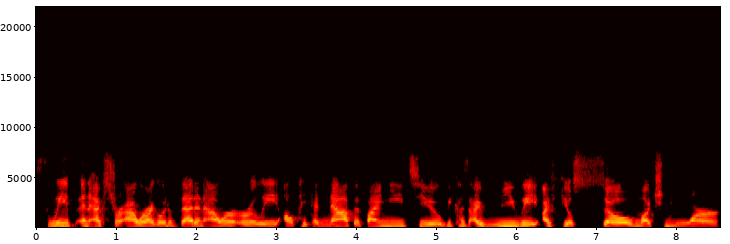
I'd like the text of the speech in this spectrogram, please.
sleep an extra hour. I go to bed an hour early. I'll take a nap if I need to because I really, I feel so much more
